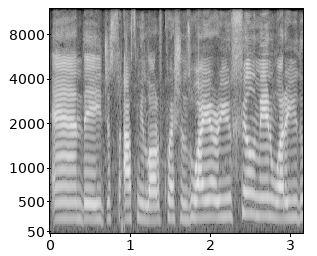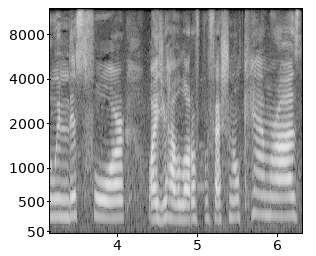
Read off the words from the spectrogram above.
and they just asked me a lot of questions. Why are you filming? What are you doing this for? Why do you have a lot of professional cameras?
